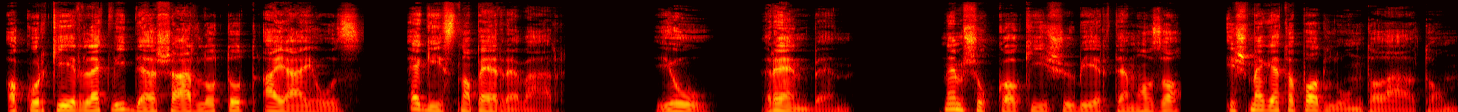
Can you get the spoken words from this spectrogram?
akkor kérlek, vidd el Sárlottot Ajájhoz. Egész nap erre vár. Jó, rendben. Nem sokkal később értem haza, és meget a padlón találtam,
